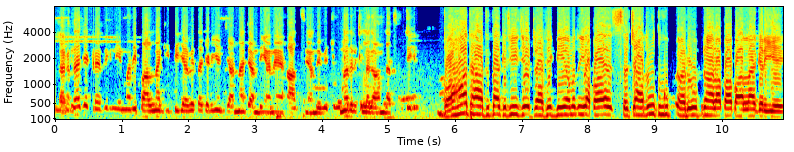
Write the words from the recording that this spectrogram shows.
ਲੱਗਦਾ ਜੇ ਟ੍ਰੈਫਿਕ ਨਿਯਮਾਂ ਦੀ ਪਾਲਣਾ ਕੀਤੀ ਜਾਵੇ ਤਾਂ ਜਿਹੜੀਆਂ ਜਾਨਾਂ ਜਾਂਦੀਆਂ ਨੇ ਹਾਦਸਿਆਂ ਦੇ ਵਿੱਚ ਉਹਨਾਂ ਦੇ ਵਿੱਚ ਲਗਾਮ ਲੱਗ ਸਕਦੀ ਹੈ ਬਹੁਤ ਹੱਦ ਤੱਕ ਜੀ ਜੇ ਟ੍ਰੈਫਿਕ ਨਿਯਮ ਦੀ ਆਪਾਂ ਸੁਚਾਰੂ ਰੂਪ ਨਾਲ ਆਪਾਂ ਪਾਲਣਾ ਕਰੀਏ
